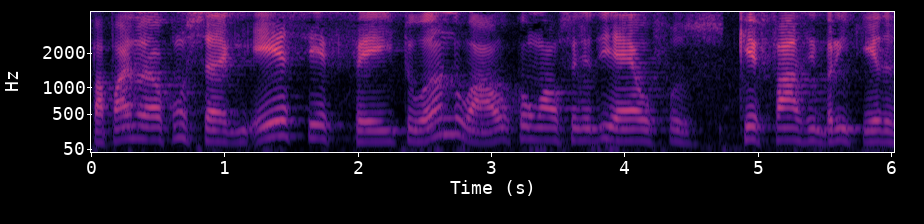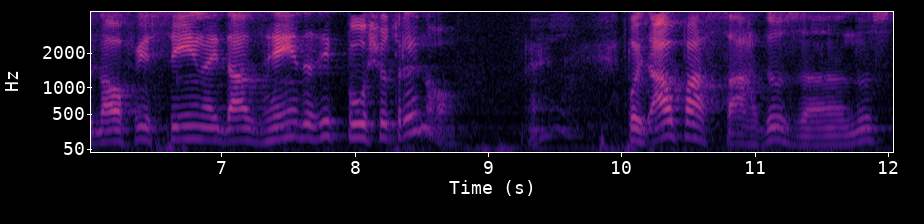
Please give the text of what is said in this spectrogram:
Papai Noel consegue esse efeito anual com o auxílio de elfos que fazem brinquedos na oficina e das rendas e puxa o trenó. Né? Pois ao passar dos anos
